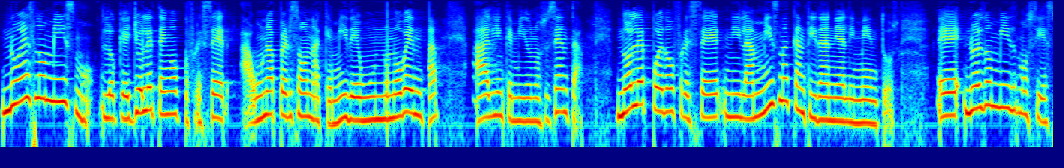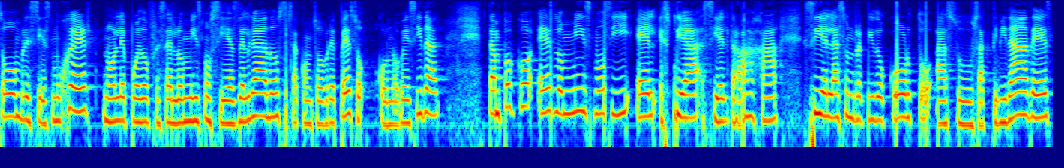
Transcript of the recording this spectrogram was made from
No es lo mismo lo que yo le tengo que ofrecer a una persona que mide 1,90 a alguien que mide 1,60. No le puedo ofrecer ni la misma cantidad ni alimentos. Eh, no es lo mismo si es hombre, si es mujer, no le puedo ofrecer lo mismo si es delgado, si está con sobrepeso, con obesidad. Tampoco es lo mismo si él estudia, si él trabaja, si él hace un recorrido corto a sus actividades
